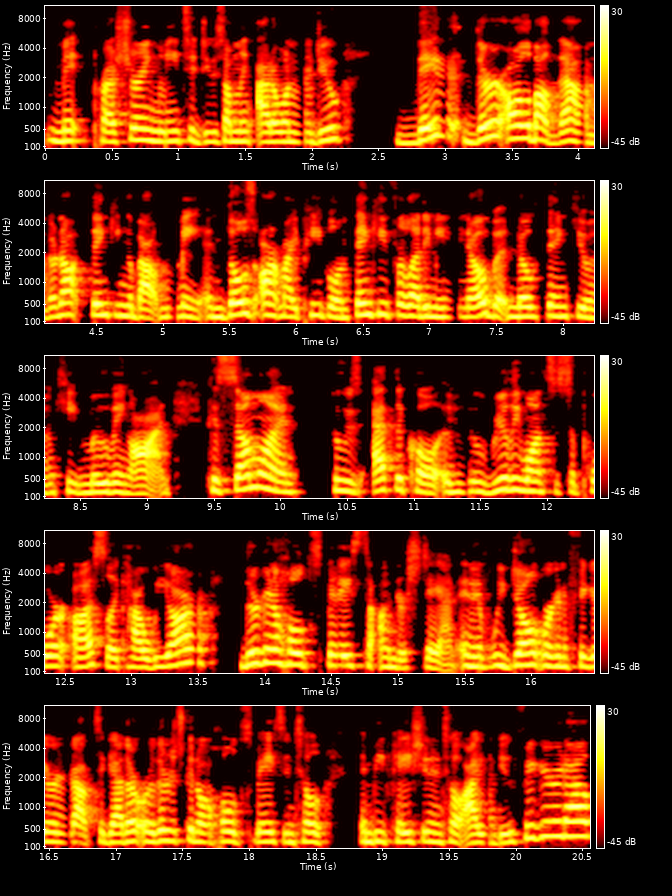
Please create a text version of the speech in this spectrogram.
pressuring me to do something i don't want to do they they're all about them. They're not thinking about me and those aren't my people. And thank you for letting me know but no thank you and keep moving on. Because someone who's ethical and who really wants to support us like how we are they're going to hold space to understand. And if we don't we're going to figure it out together or they're just going to hold space until and be patient until i do figure it out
